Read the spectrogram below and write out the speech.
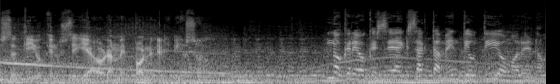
Ese tío que nos sigue ahora me pone nervioso. No creo que sea exactamente un tío moreno.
